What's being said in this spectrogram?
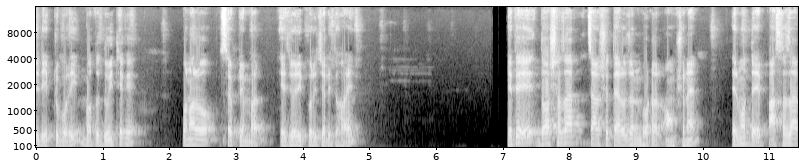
যদি একটু বলি, গত দুই থেকে পনেরো সেপ্টেম্বর এই জরিপ পরিচালিত হয়। এতে দশ হাজার চারশো তেরো জন ভোটার অংশ নেন। এর মধ্যে পাঁচ হাজার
